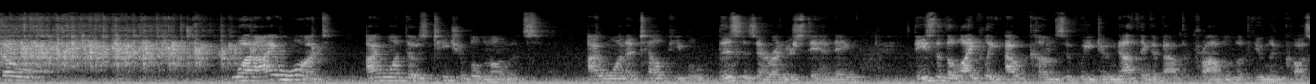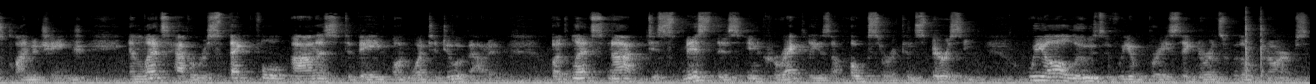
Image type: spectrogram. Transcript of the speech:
So, what I want, I want those teachable moments. I want to tell people this is our understanding. These are the likely outcomes if we do nothing about the problem of human caused climate change. And let's have a respectful, honest debate on what to do about it. But let's not dismiss this incorrectly as a hoax or a conspiracy. We all lose if we embrace ignorance with open arms.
